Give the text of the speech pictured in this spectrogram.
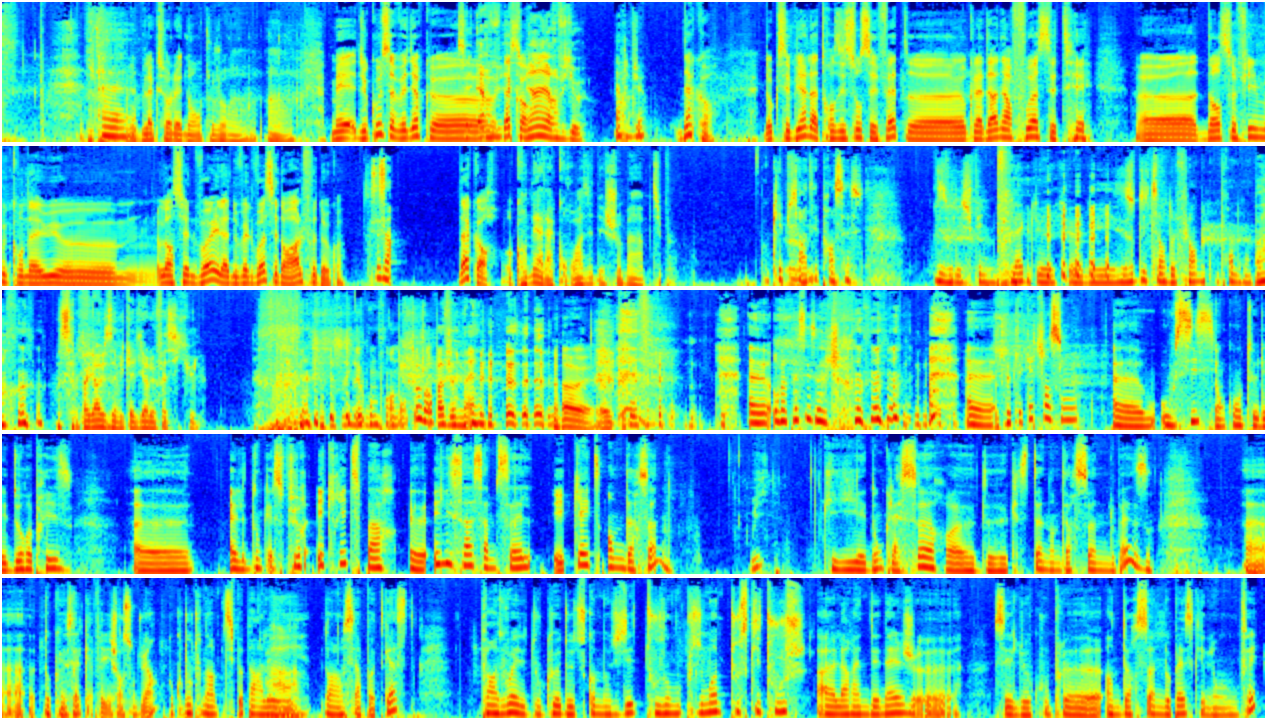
Euh. Une blague sur les noms, toujours un, un- Mais du coup, ça veut dire que. C'est Hervieux- c'est D'accord. bien Hervieux. Voilà. Hervieux. D'accord. Donc c'est bien, la transition s'est faite. Euh, donc la dernière fois, c'était euh, dans ce film qu'on a eu euh, l'ancienne voix et la nouvelle voix, c'est dans Ralph 2, quoi. C'est ça. D'accord. Donc on est à la croisée des chemins un petit peu. Ok, Pirates et Princesses. Désolée, je fais une blague euh, que les auditeurs de Flandre ne comprendront pas. C'est pas grave, ils avaient qu'à lire le fascicule. Ils ne comprendront toujours pas jamais. ah ouais, ok. Euh, on va passer sur autre chose. Euh, donc les quatre chansons, euh, ou six si on compte les deux reprises, euh, elles, donc elles furent écrites par euh, Elissa Samsel et Kate Anderson. Oui. Qui est donc la sœur euh, de Kristen Anderson Lopez. Euh, donc euh, celle qui a fait les chansons du 1, donc dont on a un petit peu parlé Ah. dans l'ancien podcast. Enfin, ouais, donc de, comme je disais, tout- plus ou moins tout ce qui touche à la Reine des Neiges, euh, c'est le couple euh, Anderson-Lopez qui l'ont fait.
